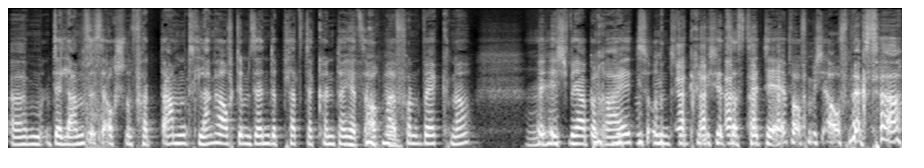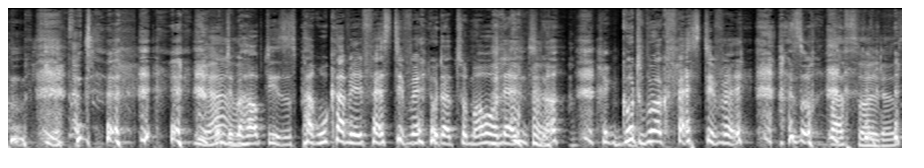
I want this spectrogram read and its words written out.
ähm, der Lanz ist auch schon verdammt lange auf dem Sendeplatz, der könnte da jetzt auch mal von weg, ne? Mhm. Ich wäre bereit und wie kriege ich jetzt das ZDF auf mich aufmerksam? Und, ja. und überhaupt dieses Parukaville Festival oder Tomorrowland, ne? Good Work Festival. Also was soll das?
